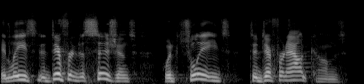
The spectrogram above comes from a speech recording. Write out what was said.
it leads to different decisions, which leads to different outcomes.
